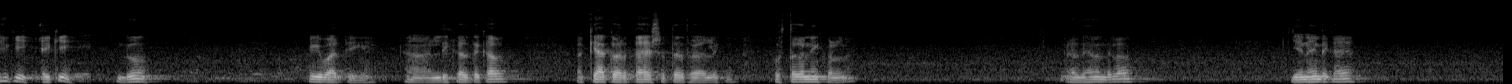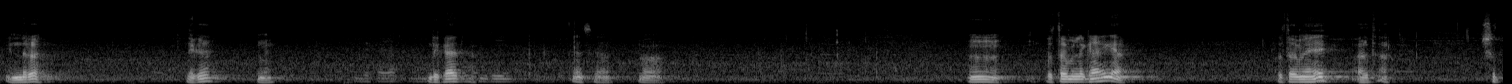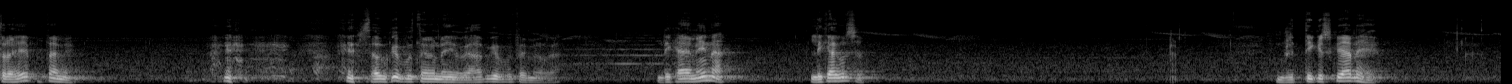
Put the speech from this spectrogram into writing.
एक ही एक ही? दो? एक बार ठीक है। हाँ लिख कर दिखाओ। क्या करता है सूत्र थोड़ा लिखो। पुस्तक नहीं खोलना। और ध्यान दिलाओ। ये नहीं दिखाया इंद्र? देखा नहीं। दिखाया था अच्छा हाँ। हम्म पुस्तक में लिखा है क्या? पुस्तक में है? अर्थ सूत्र है पुस्तक में। सबके पुस्तक में नहीं होगा, आपके पुस्तक में होगा। दिखाया नहीं ना? लिखा कुछ? वृत्ति किसको याद है?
